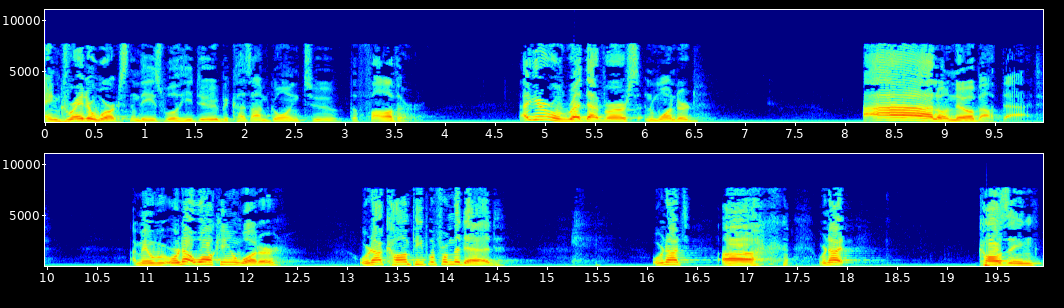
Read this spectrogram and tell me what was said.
And greater works than these will he do because I'm going to the Father. Have you ever read that verse and wondered? I don't know about that. I mean, we're not walking in water. We're not calling people from the dead. We're not, uh, we're not causing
